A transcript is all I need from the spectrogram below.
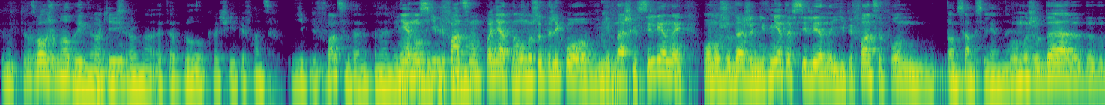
ты, ты назвал уже много имен Окей. все равно. Это был, короче, Епифанцев. Епифанцев? Да, на канале. Не, ну с. Епифанцевым понятно, он уже далеко не в нашей вселенной, он уже даже не в метавселенной. Епифанцев, он... Он сам вселенная. Он уже, да, да, да, да, Он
